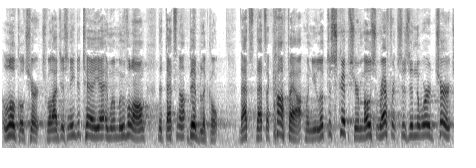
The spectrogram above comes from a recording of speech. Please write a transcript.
local church. Well, I just need to tell you, and we'll move along, that that's not biblical. That's, that's a cop out. When you look to scripture, most references in the word church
